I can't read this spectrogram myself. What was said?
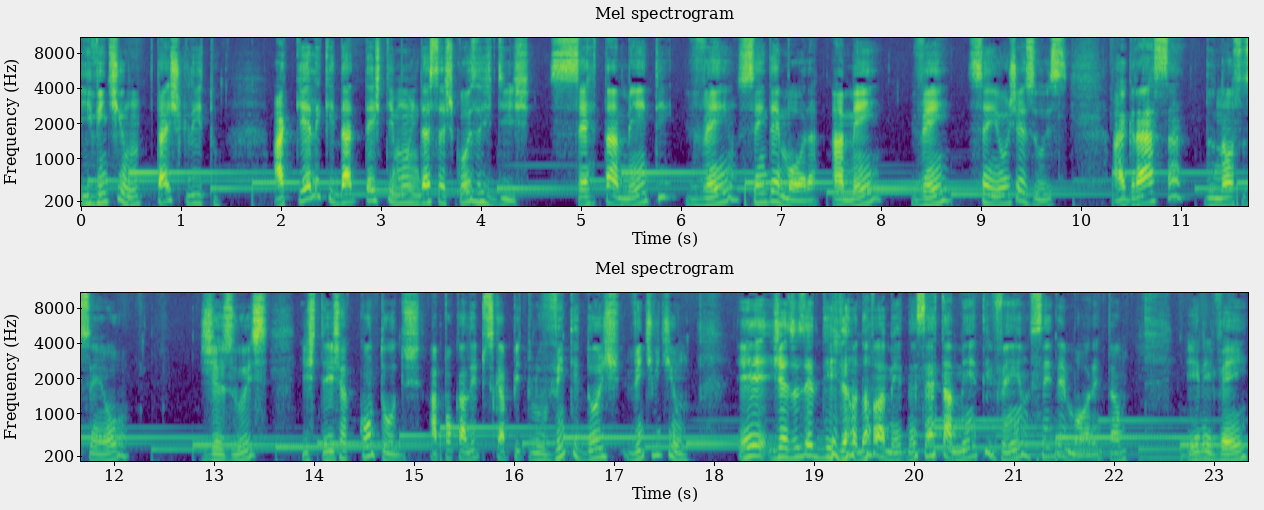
e 21. Está escrito: Aquele que dá testemunho dessas coisas diz: Certamente venho sem demora. Amém. Vem, Senhor Jesus. A graça do nosso Senhor Jesus esteja com todos. Apocalipse capítulo 22, 20 e 21. E Jesus ele diz novamente, né? certamente venho sem demora. Então, ele vem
